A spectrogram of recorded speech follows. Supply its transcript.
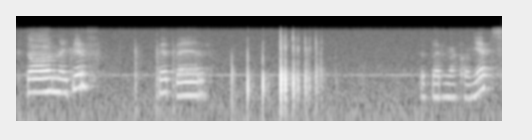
Kto najpierw? Peper. Peper na koniec.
